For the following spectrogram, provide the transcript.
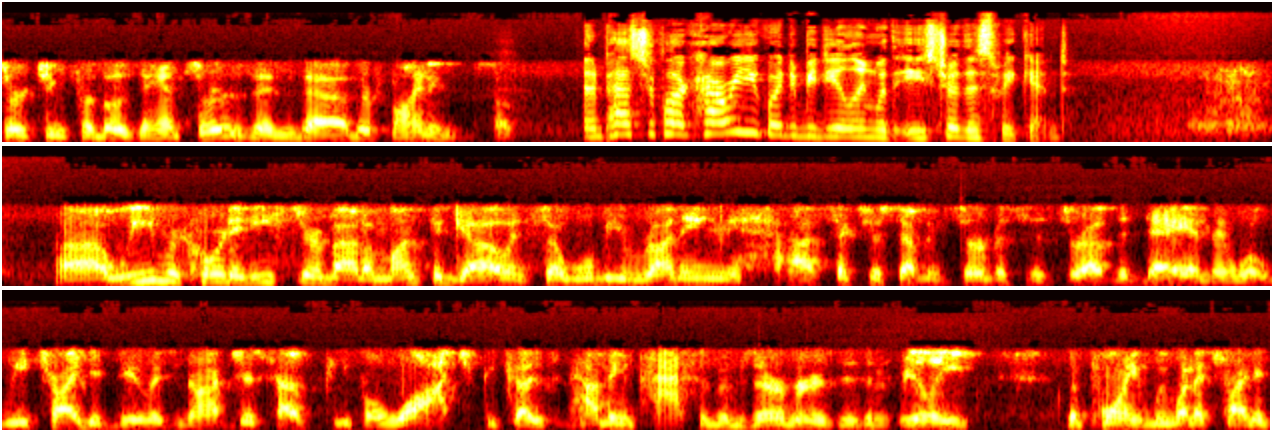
searching for those answers, and uh, they're finding them. So. And Pastor Clark, how are you going to be dealing with Easter this weekend? Uh, we recorded Easter about a month ago, and so we'll be running uh, six or seven services throughout the day. And then what we try to do is not just have people watch, because having passive observers isn't really the point. We want to try to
